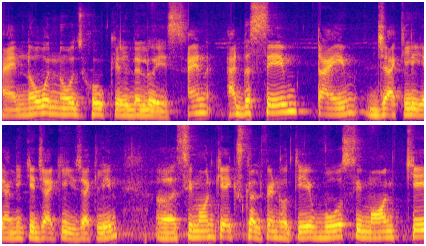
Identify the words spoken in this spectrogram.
and no one knows who killed Louise and at the same time Jackie यानी कि जैकी जैकलिन सिमोन की एक्स गर्लफ्रेंड होती है वो सिमोन के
